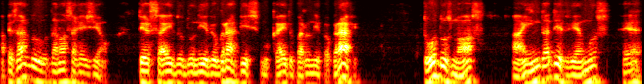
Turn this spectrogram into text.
apesar do, da nossa região ter saído do nível gravíssimo, caído para o nível grave, todos nós ainda devemos é,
